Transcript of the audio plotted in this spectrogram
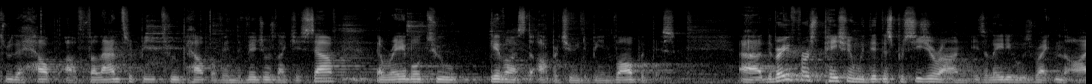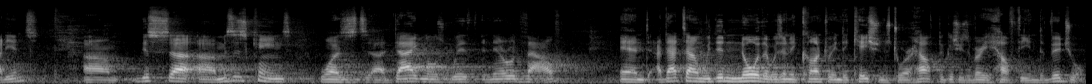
through the help of philanthropy, through help of individuals like yourself, that were able to give us the opportunity to be involved with this. Uh, the very first patient we did this procedure on is a lady who's right in the audience. Um, this uh, uh, Mrs. Keynes was uh, diagnosed with a narrowed valve, and at that time we didn't know there was any contraindications to her health because she's a very healthy individual.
